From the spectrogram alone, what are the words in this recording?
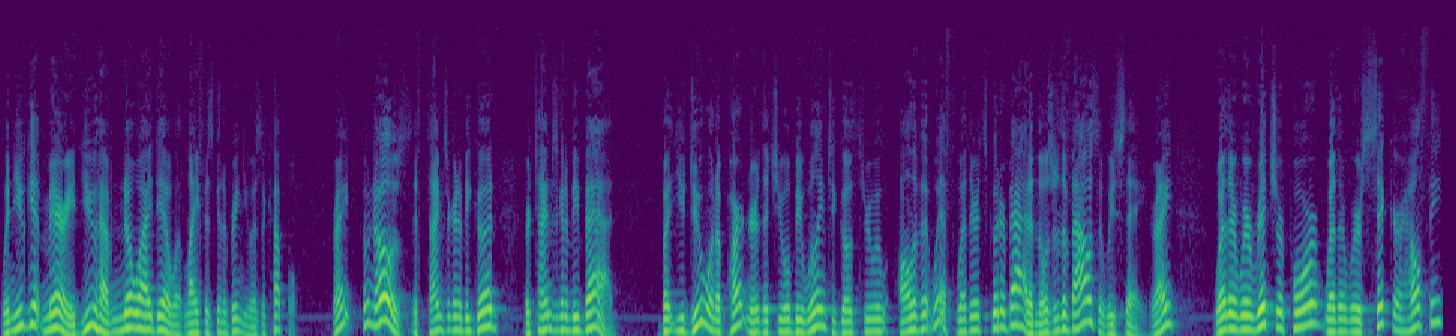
When you get married, you have no idea what life is going to bring you as a couple, right? Who knows if times are going to be good or times are going to be bad. But you do want a partner that you will be willing to go through all of it with, whether it's good or bad. And those are the vows that we say, right? Whether we're rich or poor, whether we're sick or healthy,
